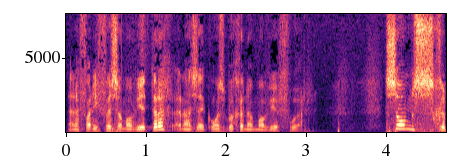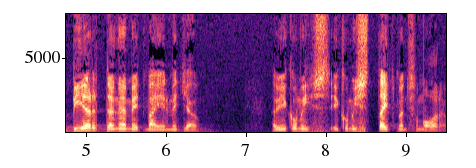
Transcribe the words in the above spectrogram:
En dan vat die vis hom maar weer terug en dan sê hy kom ons begin nou maar weer voor. Soms gebeur dinge met my en met jou. Nou hier kom die hier kom die statement vanmôre.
